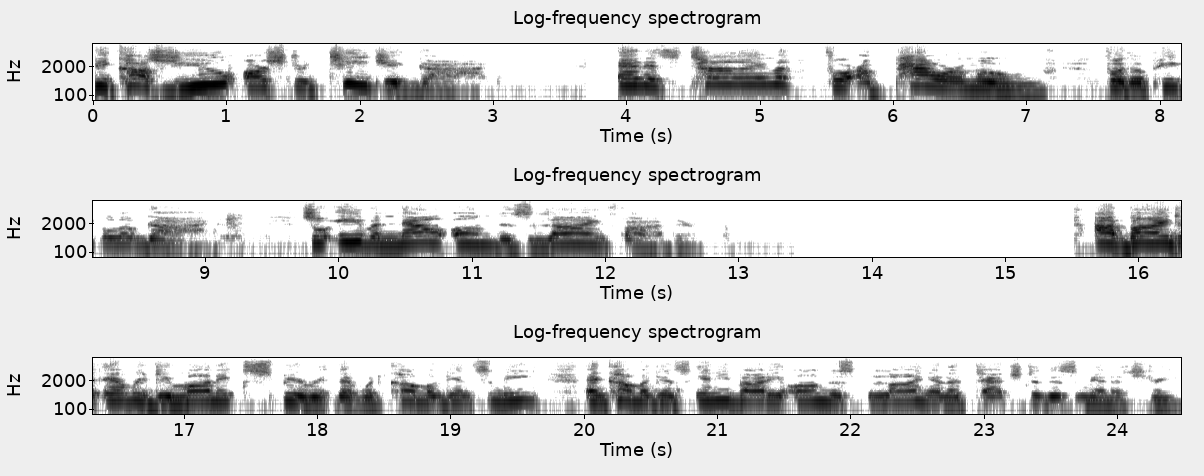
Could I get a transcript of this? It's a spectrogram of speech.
because you are strategic, God. And it's time for a power move for the people of God. So even now on this line, Father, I bind every demonic spirit that would come against me and come against anybody on this line and attached to this ministry.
